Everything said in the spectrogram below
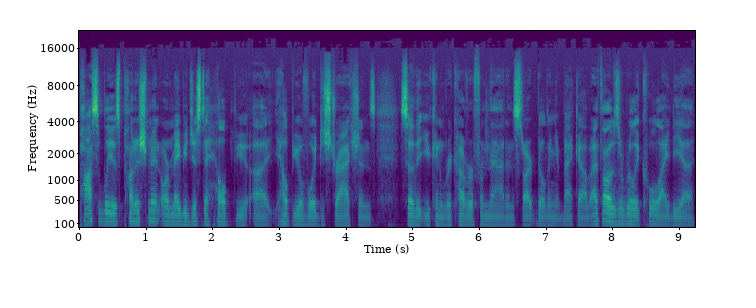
possibly as punishment or maybe just to help you uh, help you avoid distractions so that you can recover from that and start building it back up. I thought it was a really cool idea,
